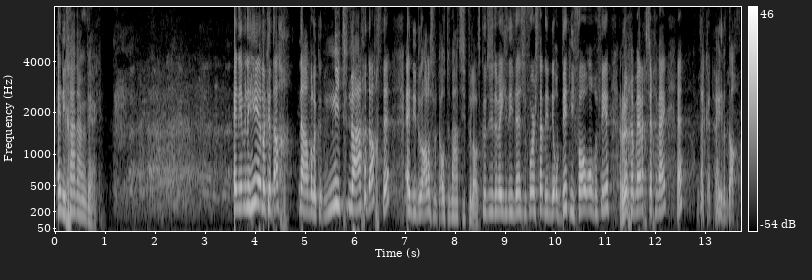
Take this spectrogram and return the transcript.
En die gaan naar hun werk. En die hebben een heerlijke dag, namelijk niet nagedacht. Hè? En die doen alles met automatische piloot. Kunt u zich een beetje die mensen voorstellen, die op dit niveau ongeveer, ruggenmerg zeggen wij. Hè? Lekker de hele dag,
